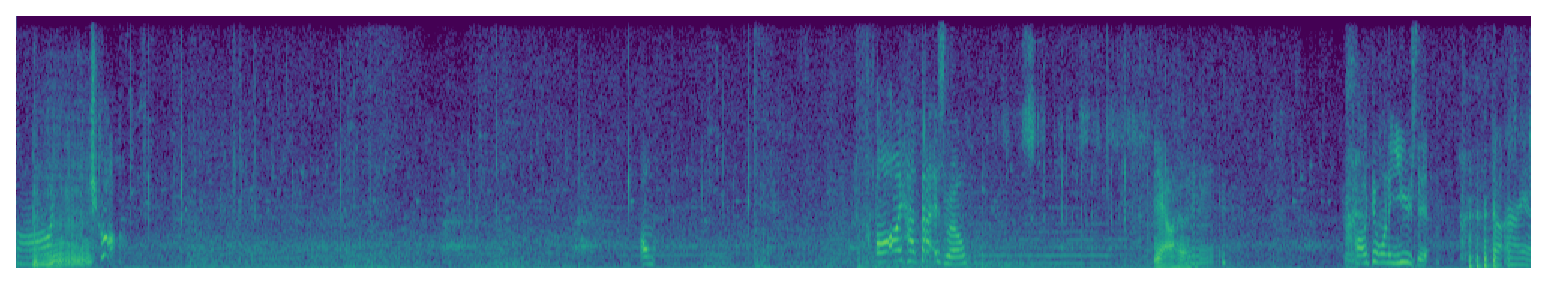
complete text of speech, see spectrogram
Oh, cha. Um. Oh, I had that as well. Yeah, I heard. Oh, I didn't want to use it. But, uh,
